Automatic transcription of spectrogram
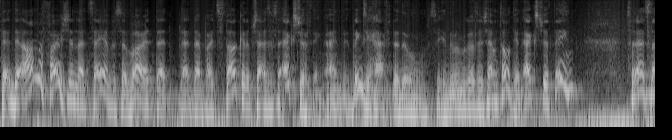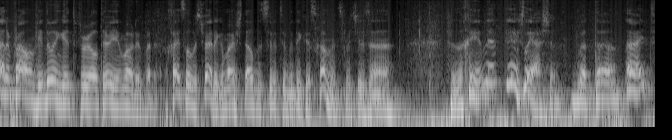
there, there are mafarshim that say of a birth that that that by tzedakah the pshat is an extra thing, right? The things you have to do, so you do them because Hashem told you. An extra thing, so that's not a problem if you're doing it for ulterior motive. But Chaitzel B'Shved, the Gemara the suit to B'dikas Chametz, which is a uh, yeah, actually Asher. But uh, all right.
